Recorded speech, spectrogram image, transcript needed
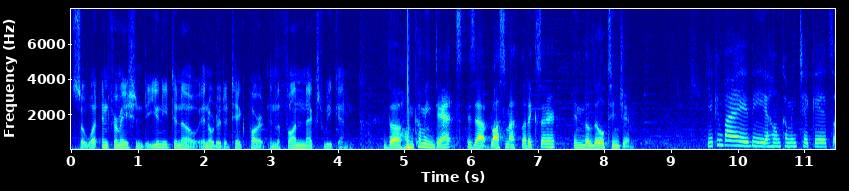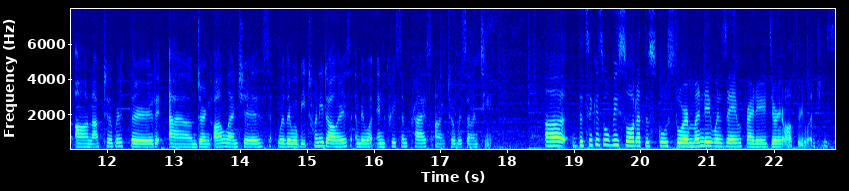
So, what information do you need to know in order to take part in the fun next weekend? The homecoming dance is at Blossom Athletic Center in the Littleton Gym. You can buy the homecoming tickets on October 3rd um, during all lunches, where they will be $20 and they will increase in price on October 17th. Uh, the tickets will be sold at the school store Monday, Wednesday, and Friday during all three lunches.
